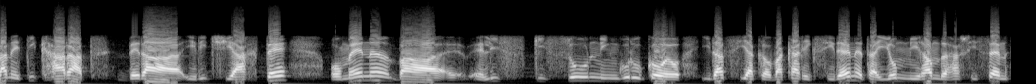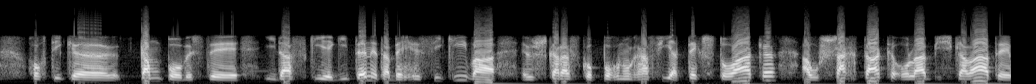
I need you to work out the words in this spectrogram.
lanetik harat, bera iritsi arte, omen, ba, Eliz kizun inguruko idatziak bakarrik ziren, eta Ion Miranda hasi zen hortik uh, kampo beste idazki egiten, eta bereziki ba, Euskarazko pornografia tekstoak, hau sartak, hola pixka bat, e,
